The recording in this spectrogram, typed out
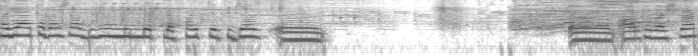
Tabi arkadaşlar bugün milletle fight yapacağız. Ee, e, arkadaşlar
